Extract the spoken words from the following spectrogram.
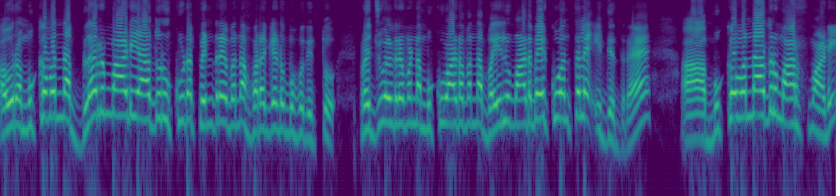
ಅವರ ಮುಖವನ್ನ ಬ್ಲರ್ ಮಾಡಿ ಆದರೂ ಕೂಡ ಪೆನ್ ಡ್ರೈವ್ ಅನ್ನ ಹೊರಗೆಡಬಹುದಿತ್ತು. ಪ್ರಜ್ವಲ್ ರೇವಣ್ಣ ಮುಖವಾಡವನ್ನ ಬಯಲು ಮಾಡಬೇಕು ಅಂತಲೇ ಇದ್ದಿದ್ರೆ, ಆ ಮುಖವನ್ನಾದ್ರೂ ಮಾರ್ಫ್ ಮಾಡಿ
